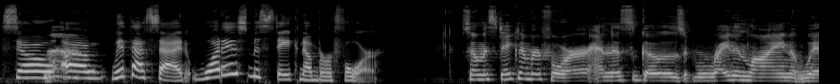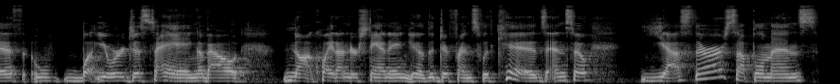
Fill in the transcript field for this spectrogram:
So, um, with that said, what is mistake number four? So, mistake number four, and this goes right in line with what you were just saying about not quite understanding, you know, the difference with kids. And so, yes, there are supplements.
